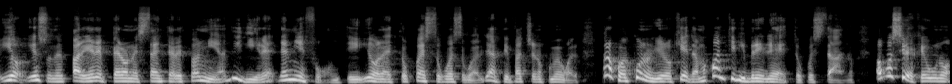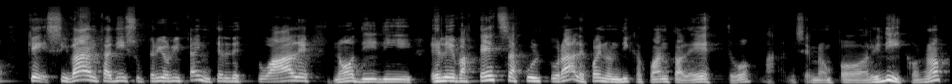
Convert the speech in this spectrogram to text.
Io, io, sono del parere, per onestà intellettuale mia, di dire le mie fonti. Io ho letto questo, questo, quello, gli altri facciano come vogliono. Però qualcuno glielo chiede, ma quanti libri hai letto quest'anno? Ma possibile che uno che si vanta di superiorità intellettuale, no, di, di elevatezza culturale, poi non dica quanto ha letto? Ma mi sembra un po' ridicolo, no?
